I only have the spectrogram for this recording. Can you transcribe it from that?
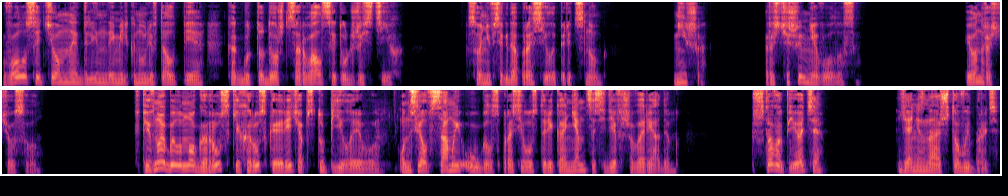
Волосы темные, длинные мелькнули в толпе, как будто дождь сорвался и тут же стих. Соня всегда просила перед сном. «Миша, расчеши мне волосы». И он расчесывал. В пивной было много русских, и русская речь обступила его. Он сел в самый угол, спросил у старика-немца, сидевшего рядом. «Что вы пьете?» «Я не знаю, что выбрать».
